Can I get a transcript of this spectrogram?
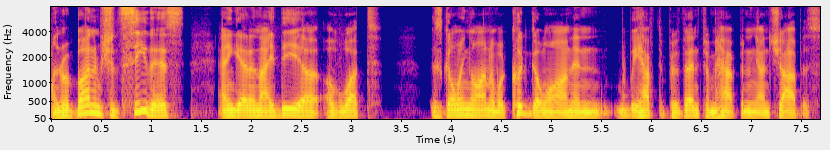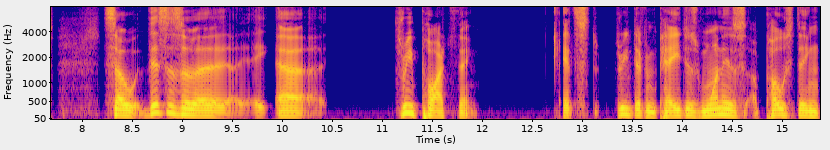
And Rabbanim should see this and get an idea of what is going on and what could go on, and we have to prevent from happening on Shabbos. So this is a, a, a three part thing. It's three different pages. One is a posting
